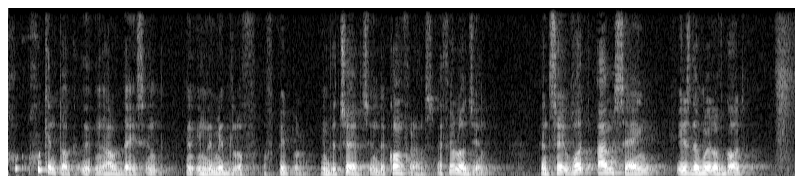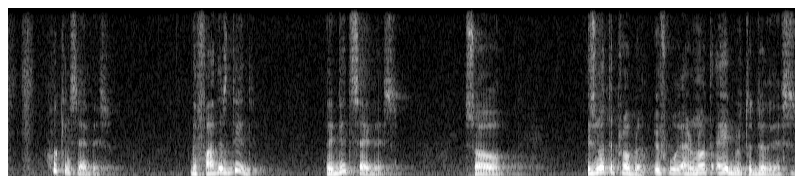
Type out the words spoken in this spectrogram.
who, who can talk in our days in, in, in the middle of, of people, in the church, in the conference, a theologian, and say, What I'm saying is the will of God? Who can say this? The fathers did. They did say this. So it's not a problem. If we are not able to do this,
